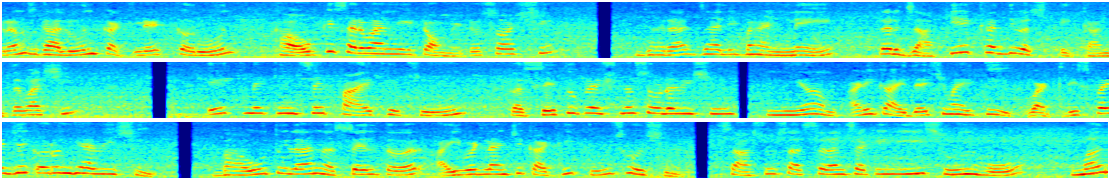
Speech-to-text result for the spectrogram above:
क्रम्स घालून कटलेट करून खाऊ की सर्वांनी टॉमॅटो सॉसशी घरात झाली भांडणे तर जाकी एखाद दिवस एकांतवाशी एकमेकींचे पाय खेचून कसे तू प्रश्न सोडविशी नियम आणि कायद्याची माहिती वाटलीच पाहिजे करून घ्यावीशी. भाऊ तुला नसेल तर आई वडिलांची काठी तूच होशील. सासू सासऱ्यांसाठी ही सून हो. मन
